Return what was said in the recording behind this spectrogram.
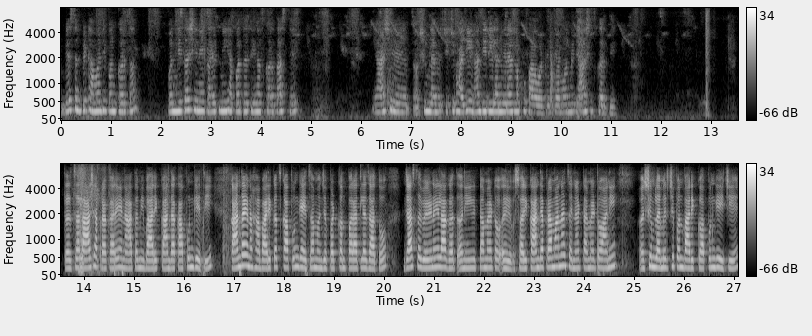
बेसन पिठामध्ये पण करतं पण मी तशी नाही करत. मी ह्या पद्धतीनंच करत असते. अशी शिमला मिरचीची भाजी आहे ना दिदीला आणि विराजला खूप आवडते त्यामुळे मी ती अशीच करते. तर चला अशा प्रकारे आहे ना आता मी बारीक कांदा कापून घेते. कांदा आहे ना हा बारीकच कापून घ्यायचा म्हणजे पटकन परातल्या जातो. जास्त वेळ नाही लागत आणि टमॅटो सॉरी कांद्याप्रमाणेच आहे ना टमॅटो आणि शिमला मिरची पण बारीक कापून घ्यायची आहे.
